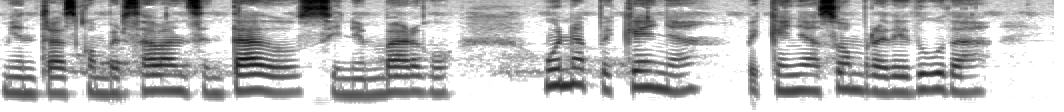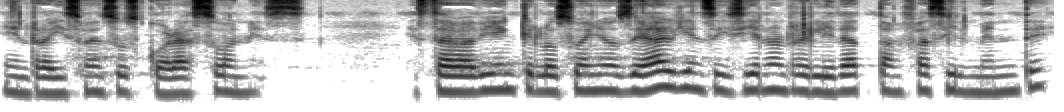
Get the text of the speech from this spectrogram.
Mientras conversaban sentados, sin embargo, una pequeña, pequeña sombra de duda enraizó en sus corazones. ¿Estaba bien que los sueños de alguien se hicieran realidad tan fácilmente?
